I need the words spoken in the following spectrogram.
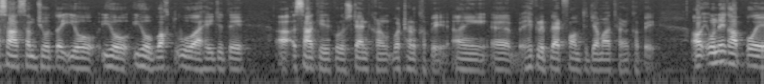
असां सम्झो त इहो इहो इहो वक़्तु उहो आहे जिते असांखे हिकिड़ो स्टैंड खण वठणु खपे ऐं हिकिड़े प्लेटफॉर्म ते जमा थियणु खपे ऐं उनखां पोइ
